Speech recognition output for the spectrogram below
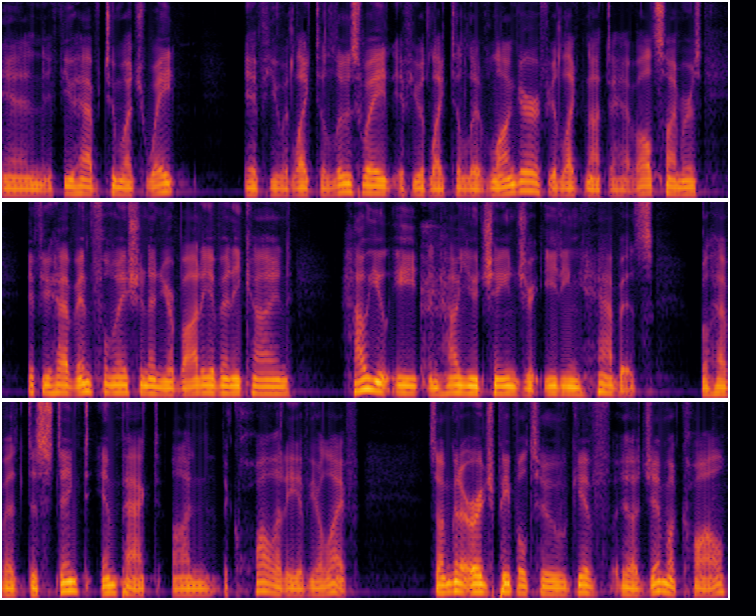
And if you have too much weight, if you would like to lose weight, if you would like to live longer, if you'd like not to have Alzheimer's, if you have inflammation in your body of any kind, how you eat and how you change your eating habits will have a distinct impact on the quality of your life. So I'm going to urge people to give uh, Jim a call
